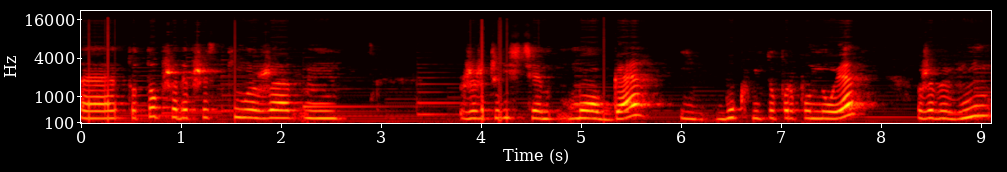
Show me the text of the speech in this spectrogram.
e, to to przede wszystkim, że, mm, że rzeczywiście mogę i Bóg mi to proponuje, żeby w nim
